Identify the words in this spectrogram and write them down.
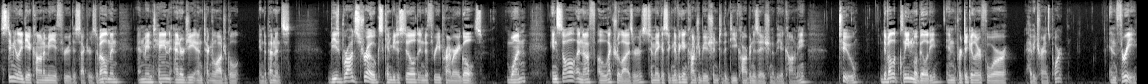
stimulate the economy through the sector's development, and maintain energy and technological independence. These broad strokes can be distilled into three primary goals. One, Install enough electrolyzers to make a significant contribution to the decarbonization of the economy. Two, develop clean mobility, in particular for heavy transport. And three,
